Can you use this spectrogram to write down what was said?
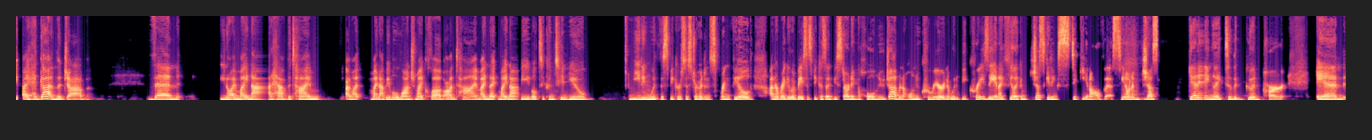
if i had gotten the job then you know i might not have the time i might might not be able to launch my club on time. I might not be able to continue meeting with the speaker sisterhood in Springfield on a regular basis because I'd be starting a whole new job and a whole new career and it would be crazy. And I feel like I'm just getting sticky in all of this, you know, and I'm just getting like to the good part. And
